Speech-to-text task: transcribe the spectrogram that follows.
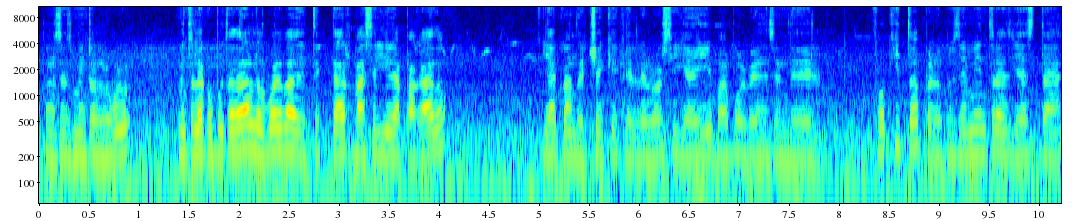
entonces mientras, mientras la computadora los vuelva a detectar va a seguir apagado ya cuando cheque que el error sigue ahí va a volver a encender el foquito pero pues de mientras ya está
